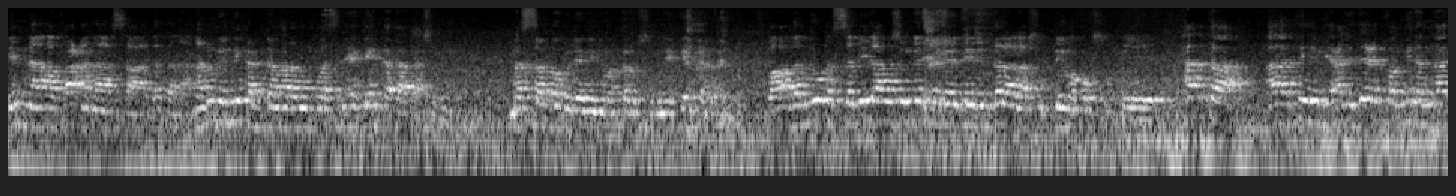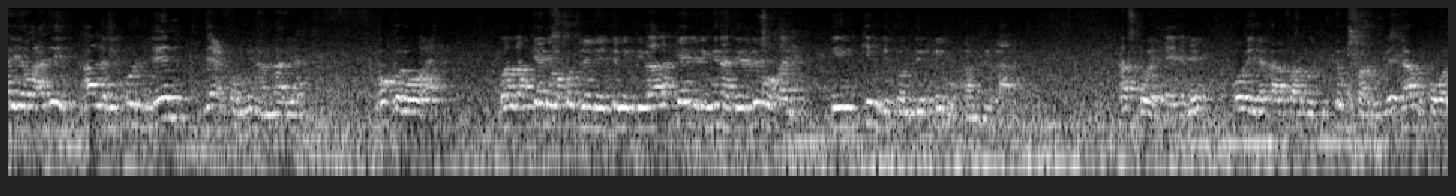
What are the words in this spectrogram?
إنا أطعنا سادتنا. نحن منك الدمر المسنيكين كتاتا ما السبب لأنني مكتب سبنيكين كتاتا فأضلونا السبيل. أو سنة الدلالة سبتين وفوق حتى آتهم يعني ضعفا من النار يوعدين قال لكل ضعف من النار يعني. مقبل واحد. والله كان وقت لي تمك دقالة كان اللي هنا دربه خير إن كن بتون دربه كم دقالة كسبوا الحين هو إذا كان فرمو تكتب فرمو لك أبو قوة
